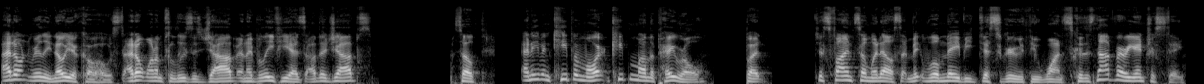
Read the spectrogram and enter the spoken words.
I don't really know your co-host. I don't want him to lose his job, and I believe he has other jobs. So, and even keep him keep him on the payroll, but just find someone else that may, will maybe disagree with you once because it's not very interesting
